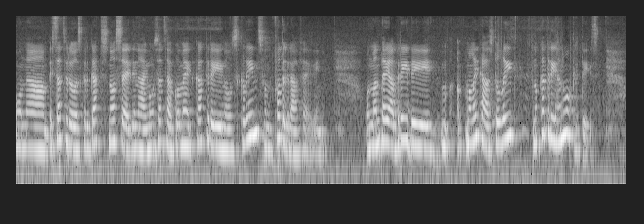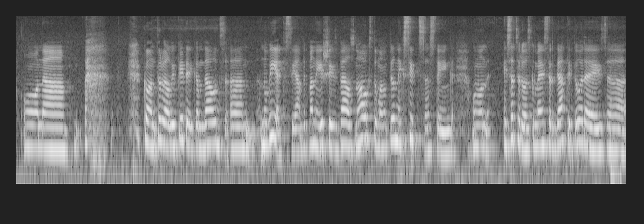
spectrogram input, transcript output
Un, uh, es atceros, kad Gatis nosēdināja mūsu vecāko meitu Katrīnu uz klints un fotografēja viņu. Un man tajā brīdī, man likās, tūlīt, nu, Katrīna nokritīs. Un, uh, ko, tur vēl bija pietiekami daudz uh, nu, vietas, jā, bet man ir šīs bēlas no augstuma, man pilnīgi sirds sastinga. Un, un es atceros, ka mēs ar Gati toreiz uh,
